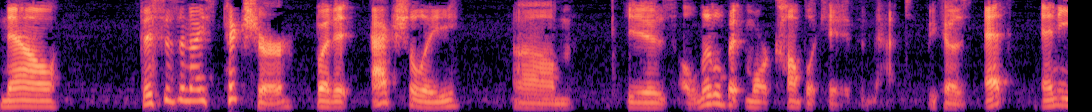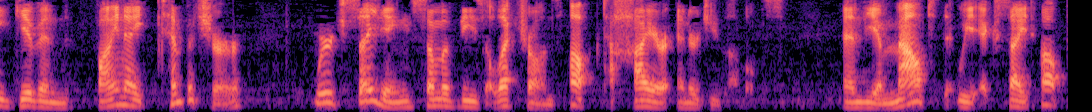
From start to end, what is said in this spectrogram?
Now, this is a nice picture, but it actually um, is a little bit more complicated than that because at any given finite temperature, we're exciting some of these electrons up to higher energy levels. And the amount that we excite up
